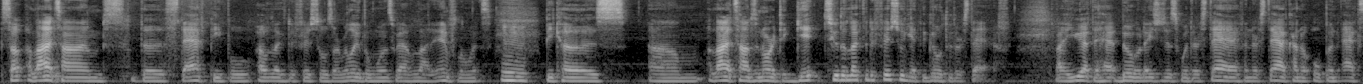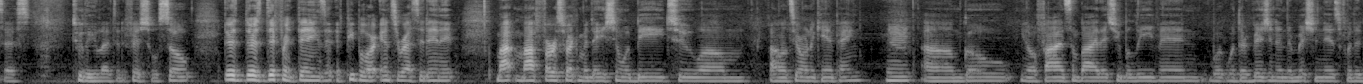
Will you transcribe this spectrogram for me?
so a lot of times the staff people of elected officials are really the ones who have a lot of influence Mhm. because um, a lot of times in order to get to the elected official, you have to go through their staff. Right? You have to have build relationships with their staff, and their staff kind of open access to the elected officials. So there's there's different things. If people are interested in it, my, my first recommendation would be to um, volunteer on a campaign. Mhm. Um, go, you know, find somebody that you believe in, what, what their vision and their mission is for the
